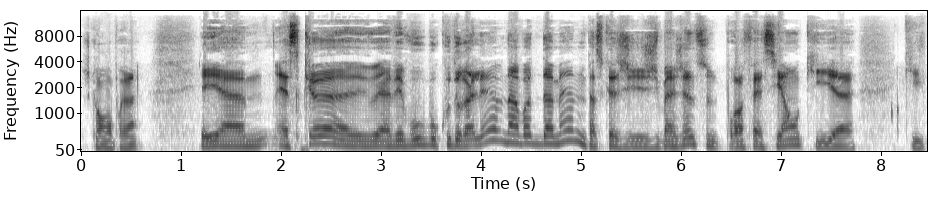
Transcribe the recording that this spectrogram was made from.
je comprends. Et euh, est-ce que euh, avez-vous beaucoup de relève dans votre domaine? Parce que j'imagine c'est une profession qui, euh, qui,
